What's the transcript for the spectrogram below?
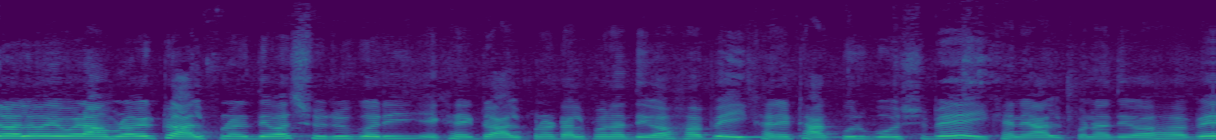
চলো, এবার আমরাও একটু আলপনা দেওয়া শুরু করি। এখানে একটু আলপনা টালপনা দেওয়া হবে। এখানে ঠাকুর বসবে, এখানে আলপনা দেওয়া হবে।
